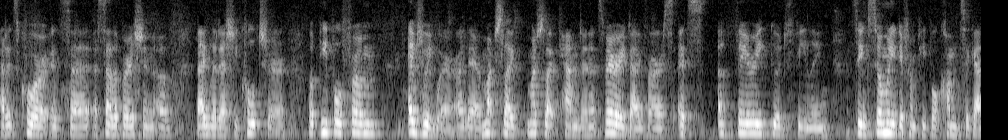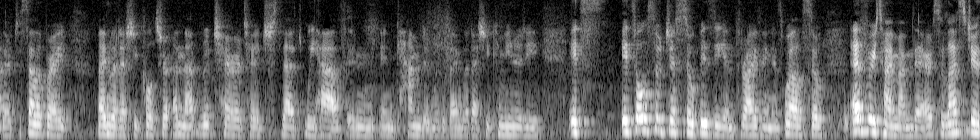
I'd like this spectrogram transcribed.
at its core, it's a, a celebration of Bangladeshi culture, but people from everywhere are there, much like much like Camden. It's very diverse. It's a very good feeling seeing so many different people come together to celebrate Bangladeshi culture and that rich heritage that we have in, in Camden with the Bangladeshi community. It's it's also just so busy and thriving as well. So every time I'm there, so last year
